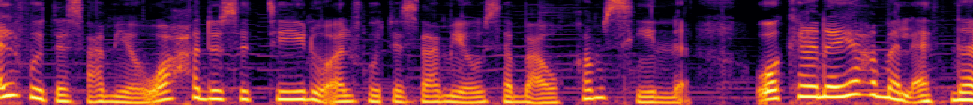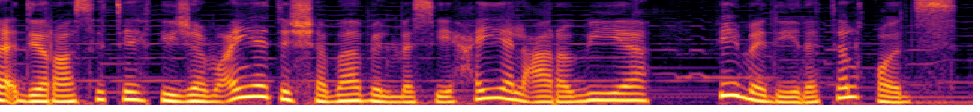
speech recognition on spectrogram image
1961 و 1957 وكان يعمل أثناء دراسته في جمعية الشباب المسيحية العربية في مدينة القدس.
